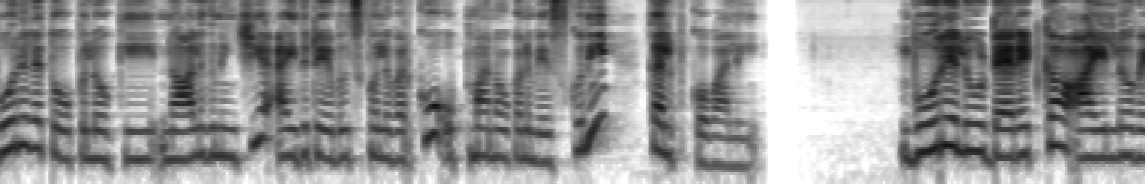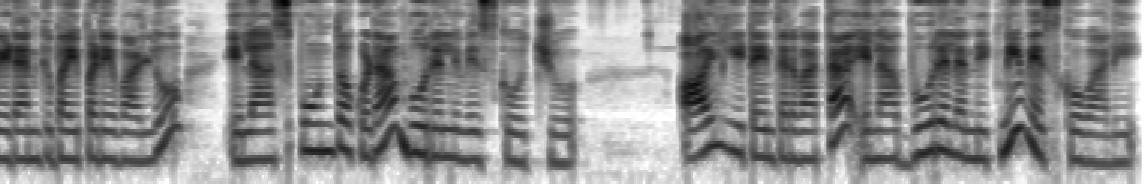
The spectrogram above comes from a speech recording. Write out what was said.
బూరెల తోపులోకి నాలుగు నుంచి ఐదు టేబుల్ స్పూన్ల వరకు ఉప్మా నూకను వేసుకుని కలుపుకోవాలి. బూరెలు డైరెక్ట్గా ఆయిల్లో వేయడానికి భయపడే వాళ్ళు ఇలా స్పూన్తో కూడా బూరెల్ని వేసుకోవచ్చు. ఆయిల్ హీట్ అయిన తర్వాత ఇలా బూరెలన్నిటినీ వేసుకోవాలి.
